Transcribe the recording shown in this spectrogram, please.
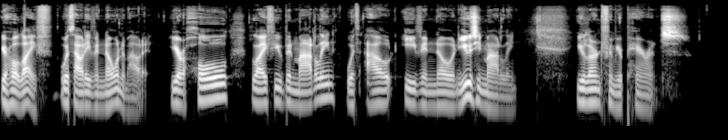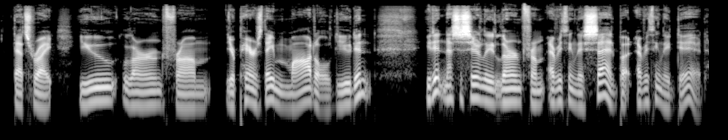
your whole life without even knowing about it. Your whole life you've been modeling without even knowing, using modeling. You learned from your parents. That's right. You learned from your parents. They modeled. You didn't you didn't necessarily learn from everything they said, but everything they did,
